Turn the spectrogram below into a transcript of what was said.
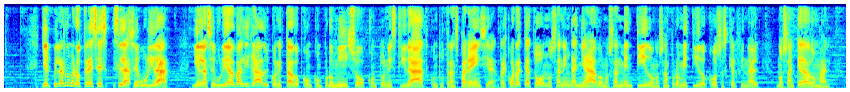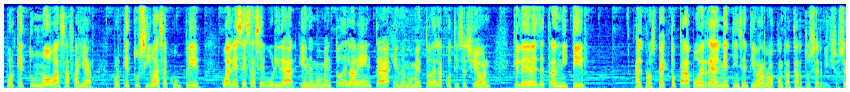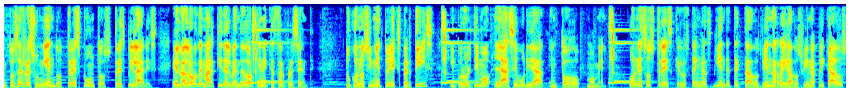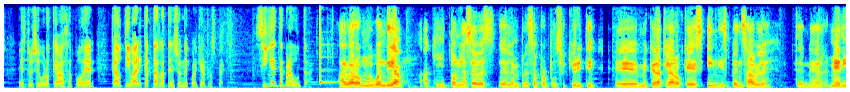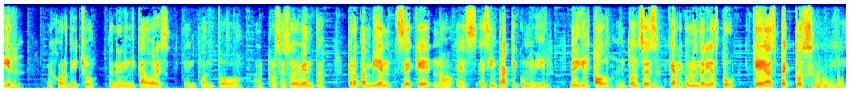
Y el pilar número tres es la seguridad. Y en la seguridad va ligado y conectado con compromiso, con tu honestidad, con tu transparencia. Recuerda que a todos nos han engañado, nos han mentido, nos han prometido cosas que al final nos han quedado mal. ¿Por qué tú no vas a fallar? ¿Por qué tú sí vas a cumplir? ¿Cuál es esa seguridad en el momento de la venta, en el momento de la cotización que le debes de transmitir al prospecto para poder realmente incentivarlo a contratar tus servicios? Entonces, resumiendo, tres puntos, tres pilares. El valor de marca y del vendedor tiene que estar presente. Tu conocimiento y expertise. Y por último, la seguridad en todo momento. Con esos tres que los tengas bien detectados, bien arraigados, bien aplicados, estoy seguro que vas a poder cautivar y captar la atención de cualquier prospecto. Siguiente pregunta. Álvaro, muy buen día. Aquí Tony Aceves de la empresa Purple Security. Eh, me queda claro que es indispensable tener, medir, mejor dicho, tener indicadores en cuanto al proceso de venta. Pero también sé que no es, es impráctico medir medir todo. Entonces, ¿qué recomendarías tú? ¿Qué aspectos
